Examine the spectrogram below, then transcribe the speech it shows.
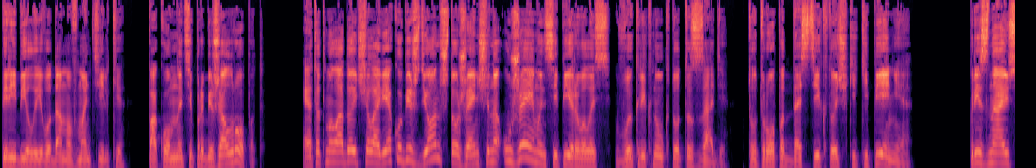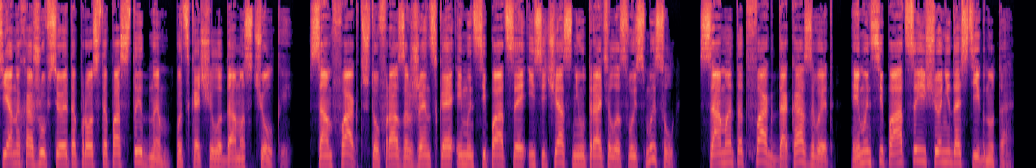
перебила его дама в мантильке. По комнате пробежал ропот. Этот молодой человек убежден, что женщина уже эмансипировалась, выкрикнул кто-то сзади. Тут ропот достиг точки кипения. Признаюсь, я нахожу все это просто постыдным, подскочила дама с челкой. Сам факт, что фраза «женская эмансипация» и сейчас не утратила свой смысл, сам этот факт доказывает, Эмансипация еще не достигнута.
